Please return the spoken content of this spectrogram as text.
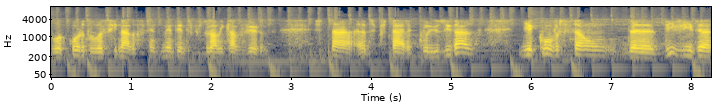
o acordo assinado recentemente entre Portugal e Cabo Verde está a despertar curiosidade e a conversão da dívida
